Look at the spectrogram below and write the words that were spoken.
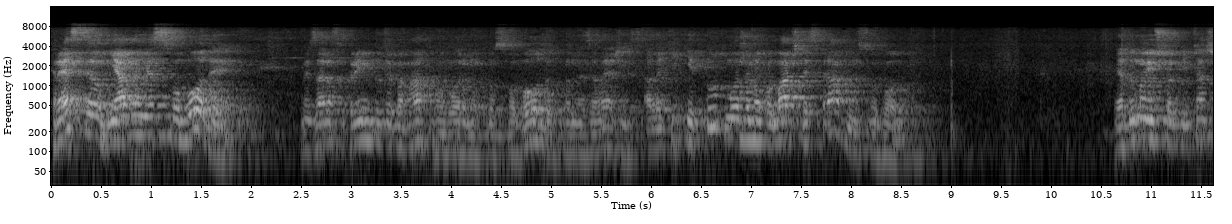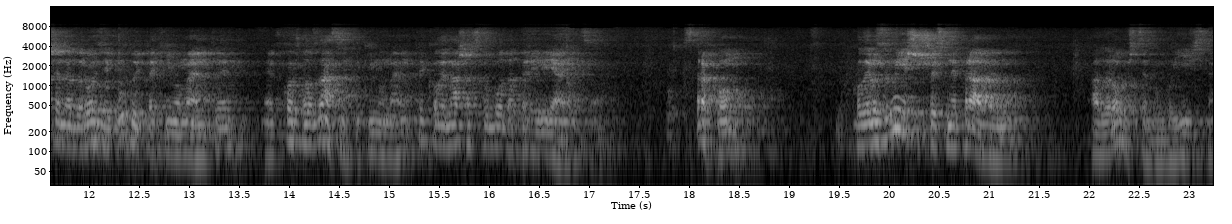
Хрест це об'явлення свободи. Ми зараз в Україні дуже багато говоримо про свободу, про незалежність, але тільки тут можемо побачити справжню свободу. Я думаю, що під час ще на дорозі будуть такі моменти, е, в кожного з нас є такі моменти, коли наша свобода перевіряється страхом, коли розумієш, що щось неправильно, але робиш це, бо боїшся,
